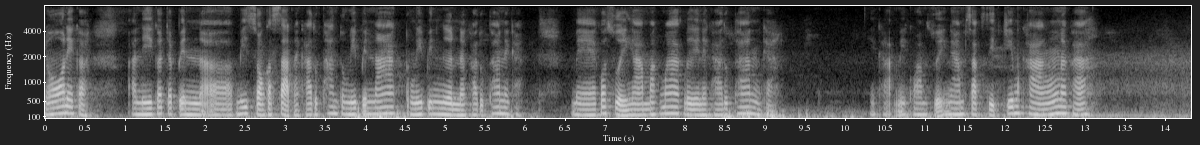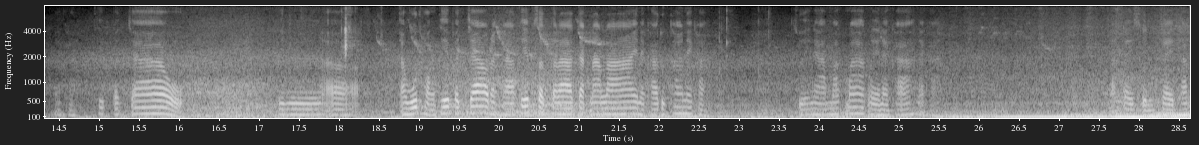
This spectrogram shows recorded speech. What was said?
เนาะนี่ค่ะอันนี้ก็จะเป็นมีดสองกษัตริย์นะคะ ทุกท่านตรงนี้เป็นนาคตรงนี้เป็นเงินนะคะ ทุกท่านเลยค่ะแหม้ก็สวยงามมาก ๆเลยนะคะ ทุกท่านค่ะนี่ค่ะมีความสวยงามศักดิ์สิทธิ์เข้มขังนะคะ นะคะเทพเจ้า เป็นอาวุธของเทพเจ้านะคะ เทพสัตราจากรนารายนะคะ ทุกท่านเลยค่ะ สวยงามมาก ๆ เลยนะคะนะคะท่านใดสนใจทัก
